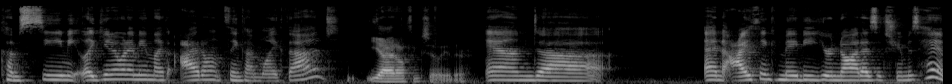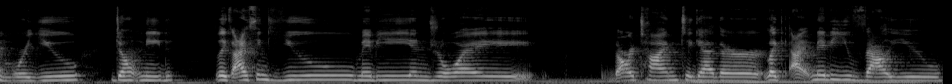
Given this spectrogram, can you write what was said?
come see me. Like you know what I mean? Like I don't think I'm like that. Yeah i don't think so either. And uh and I think maybe you're not as extreme as him where you don't need like I think you maybe enjoy our time together. Like I, maybe you value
